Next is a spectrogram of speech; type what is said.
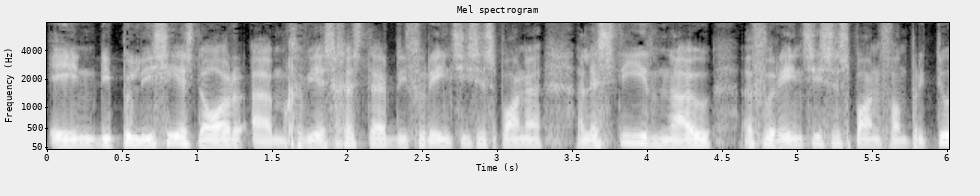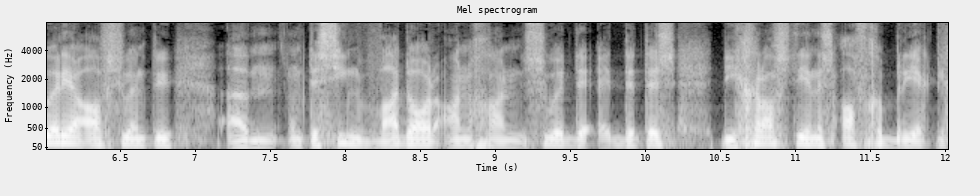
En die polisie is daar um, gewees gister die forensiese spanne. Hulle stuur nou 'n forensiese span van Pretoria af soontoe um, om te sien wat daar aangaan. So dit, is die grafsteen is afgebreek die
